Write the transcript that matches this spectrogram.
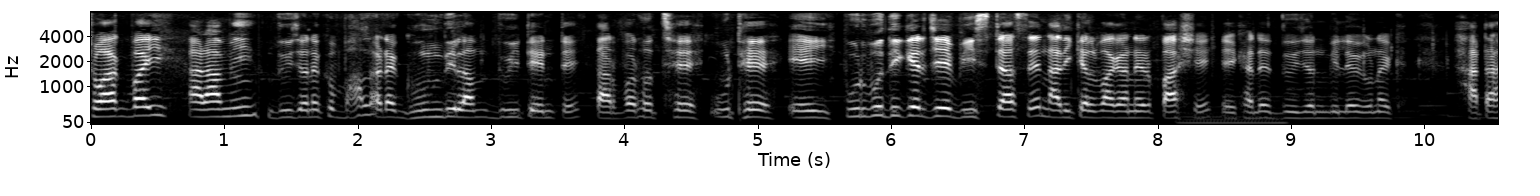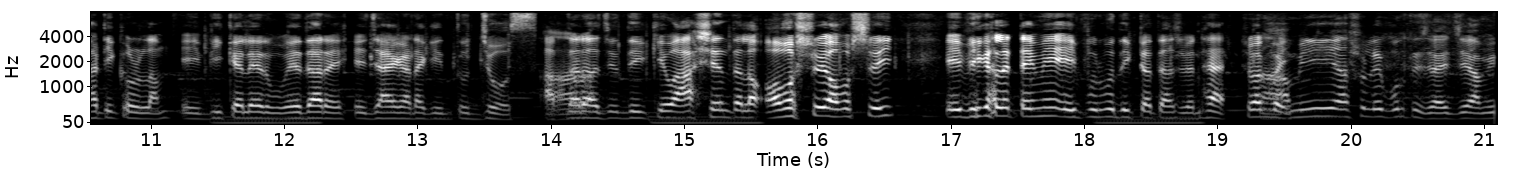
সোহাগ ভাই আর আমি দুইজনে খুব ভালো একটা ঘুম দিলাম দুই টেন্টে। তারপর হচ্ছে উঠে এই পূর্ব দিকের যে বীজটা আছে নারিকেল বাগানের পাশে, এখানে দুইজন মিলে অনেক হাঁটাহাঁটি করলাম। এই বিকেলের ওয়েদারে এই জায়গাটা কিন্তু জোস আপনারা যদি কেউ আসেন তাহলে অবশ্যই অবশ্যই এই বিকালের টাইমে এই পূর্ব দিকটাতে আসবেন। হ্যাঁ সোহাগ ভাই। আমি আসলে বলতে চাই যে আমি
